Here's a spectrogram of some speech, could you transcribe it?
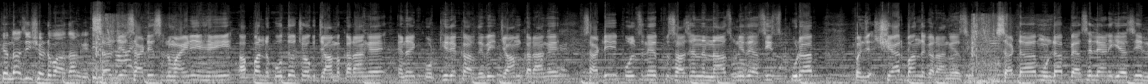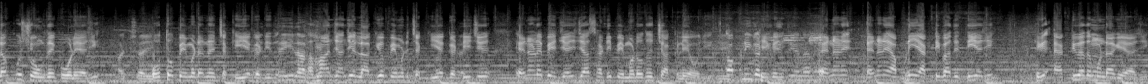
ਕਹਿੰਦਾ ਅਸੀਂ ਛਡਵਾ ਦਾਂਗੇ। ਸਰ ਜੇ ਸਾਡੀ ਸੁਣਵਾਈ ਨਹੀਂ ਹੋਈ ਆਪਾਂ ਨਕੋਦੋ ਚੌਕ ਜਾਮ ਕਰਾਂਗੇ ਇਹਨਾਂ ਦੀ ਕੋਠੀ ਦੇ ਘਰ ਦੇ ਵਿੱਚ ਜਾਮ ਕਰਾਂਗੇ। ਸਾਡੀ ਪੁਲਿਸ ਨੇ ਪ੍ਰਸ਼ਾਸਨ ਨੇ ਨਾ ਸੁਣੀ ਤੇ ਅਸੀਂ ਪੂਰਾ ਪੰਜ- ਸ਼ਹਿਰ ਬੰਦ ਕਰਾਂਗੇ ਅਸੀਂ। ਸਾਡਾ ਮੁੰਡਾ ਪੈਸੇ ਲੈਣ ਗਿਆ ਸੀ ਲਵਕੁਸ਼ ਚੌਂਕ ਦੇ ਕੋਲ ਹੈ ਜੀ। ਅੱਛਾ ਜੀ। ਉਹ ਤੋਂ ਪੇਮੈਂਟ ਇਹਨੇ ਚੱਕੀ ਹੈ ਗੱਡੀ ਇੱਥੇ ਹੀ ਦੀ। ਲਾਗੇ? ਹਾਂਜੀ ਹਾਂਜੀ ਲਾਗਿਓ ਪੇਮੈਂਟ ਚੱਕੀ ਹੈ ਗੱਡੀ 'ਚ। ਇਹਨਾਂ ਨੇ ਭੇਜਿਆ ਜੀ ਜਾਂ ਸਾਡੀ ਪੇਮੈਂਟ ਉਥੋਂ ਚੱਕ ਲਿਆਓ ਜੀ। ਆਪਣੀ ਗੱਡੀ ਠੀਕ ਹੈ ਜੀ। ਦਿੱਤੀ ਇਹਨਾਂ ਨੇ? ਇਹਨਾਂ ਨੇ ਇਹਨਾਂ ਨੇ ਆਪਣੀ ਐਕਟਿਵਾ ਦਿੱਤੀ ਹੈ ਜੀ। ਠੀਕ ਹੈ, ਐਕਟਿਵਾ ਤੇ ਮੁੰਡਾ ਗਿਆ ਜੀ।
